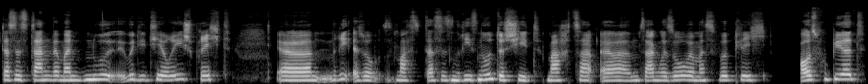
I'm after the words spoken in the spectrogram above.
Dass es dann, wenn man nur über die Theorie spricht, äh, also dass es einen riesen Unterschied macht, äh, sagen wir so, wenn man es wirklich ausprobiert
